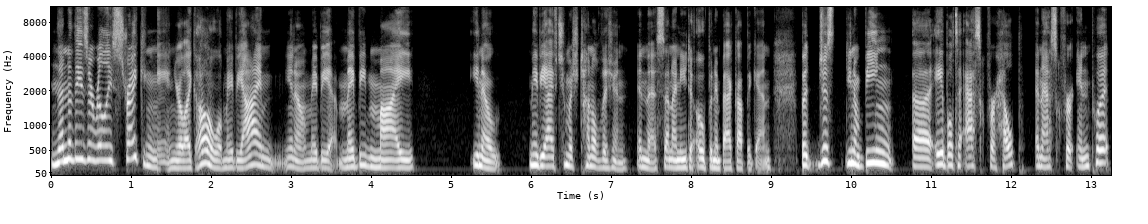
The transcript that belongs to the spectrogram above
none of these are really striking me. And you're like, Oh, well, maybe I'm, you know, maybe, maybe my, you know, maybe I have too much tunnel vision in this and I need to open it back up again. But just, you know, being uh, able to ask for help and ask for input,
